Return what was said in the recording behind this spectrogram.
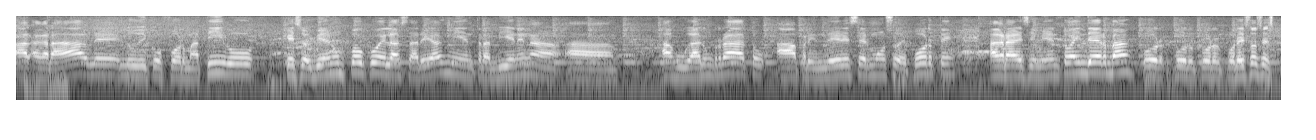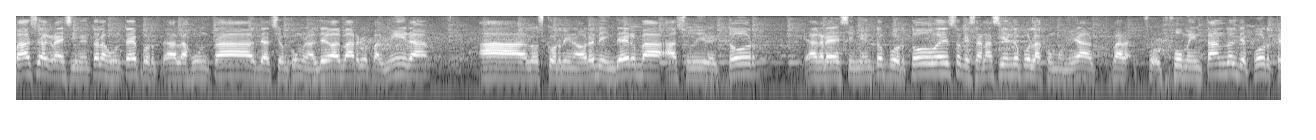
agradable, lúdico formativo, que se olviden un poco de las tareas mientras vienen a, a, jugar un rato, a aprender ese hermoso deporte. Agradecimiento a Inderva por, por, por, esos espacios, agradecimiento a la, Junta de, a la Junta de Acción Comunal del Barrio Palmira, a los coordinadores de Inderva, a su director, agradecimiento por todo eso que están haciendo por la comunidad, fomentando el deporte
